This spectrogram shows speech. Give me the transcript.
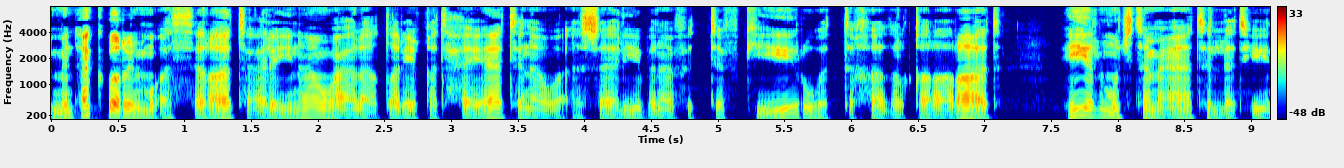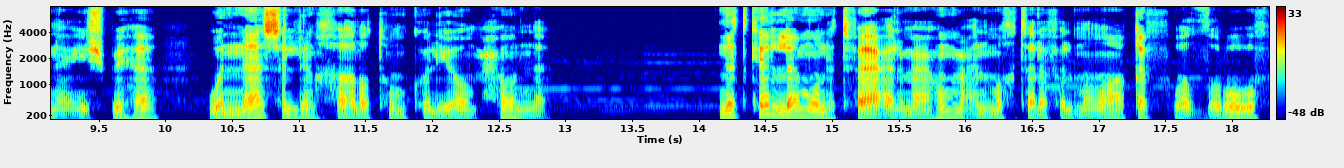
من أكبر المؤثرات علينا وعلى طريقة حياتنا وأساليبنا في التفكير واتخاذ القرارات هي المجتمعات التي نعيش بها والناس اللي نخالطهم كل يوم حولنا. نتكلم ونتفاعل معهم عن مختلف المواقف والظروف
